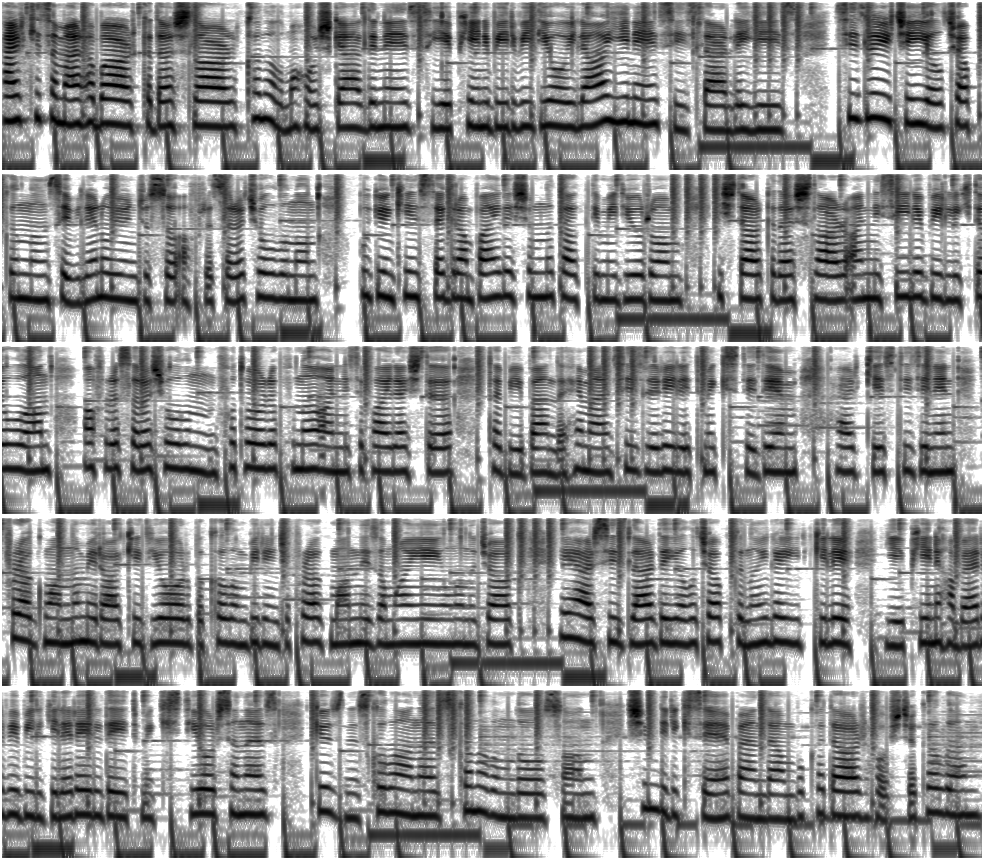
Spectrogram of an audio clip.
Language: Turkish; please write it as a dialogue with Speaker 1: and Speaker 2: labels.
Speaker 1: Herkese merhaba arkadaşlar. Kanalıma hoş geldiniz. Yepyeni bir videoyla yine sizlerleyiz. Sizler için Yalı Çapkın'ın sevilen oyuncusu Afra Saraçoğlu'nun bugünkü Instagram paylaşımını takdim ediyorum. İşte arkadaşlar annesiyle birlikte olan Afra Saraçoğlu'nun fotoğrafını annesi paylaştı. Tabii ben de hemen sizlere iletmek istedim. Herkes dizinin fragmanını merak ediyor. Bakalım birinci fragman ne zaman yayınlanacak? Eğer sizler de Yalı Çapkını ile ilgili yepyeni haber ve bilgiler elde etmek istiyorsanız gözünüz kulağınız kanalımda olsun. Şimdilik ise benden bu kadar. Hoşçakalın.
